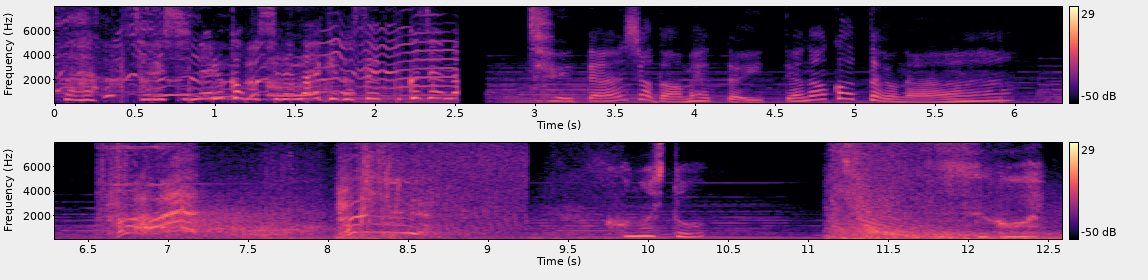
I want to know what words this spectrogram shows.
さんそれ死ねるかもしれないけど切腹じゃない。自転車ダメって言ってなかったよね。この人すごい。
